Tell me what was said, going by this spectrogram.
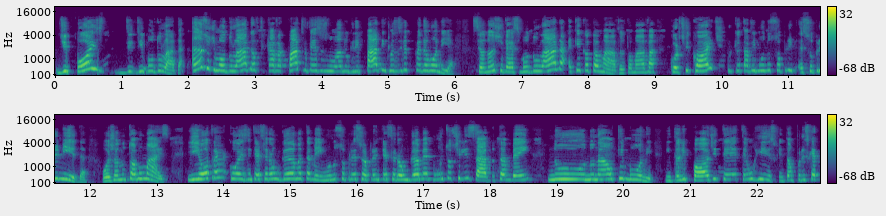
depois de, de, modulada. Antes de modulada, eu ficava quatro vezes no ano gripada, inclusive com pneumonia. Se eu não estivesse modulada, o que, que eu tomava? Eu tomava corticoide, porque eu estava imunossuprimida. Hoje eu não tomo mais. E outra coisa, interferon gama também. Imunossupressor para interferon gama é muito utilizado também no, no, na autoimune. Então, ele pode ter, ter um risco. Então, por isso que é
